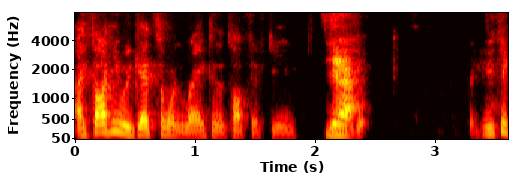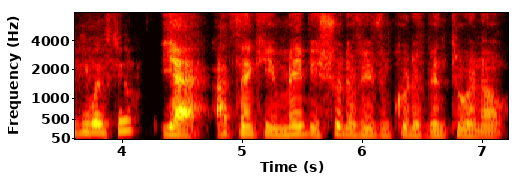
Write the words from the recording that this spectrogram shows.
I thought he would get someone ranked in the top fifteen. Yeah, you think he wins too? Yeah, I think he maybe should have even could have been two and zero.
